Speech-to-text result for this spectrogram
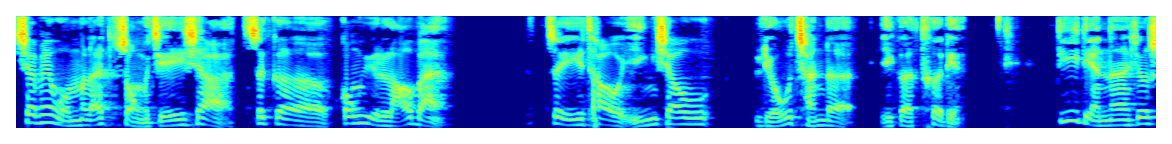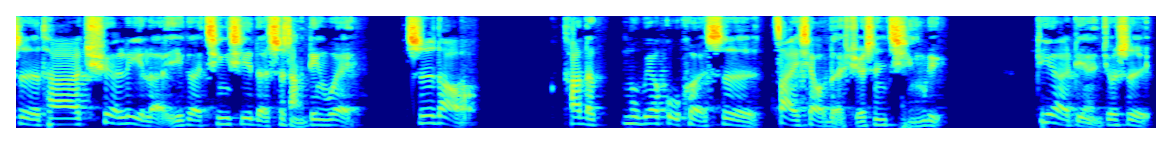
下面我们来总结一下这个公寓老板这一套营销流程的一个特点。第一点呢，就是他确立了一个清晰的市场定位，知道。他的目标顾客是在校的学生情侣。第二点就是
